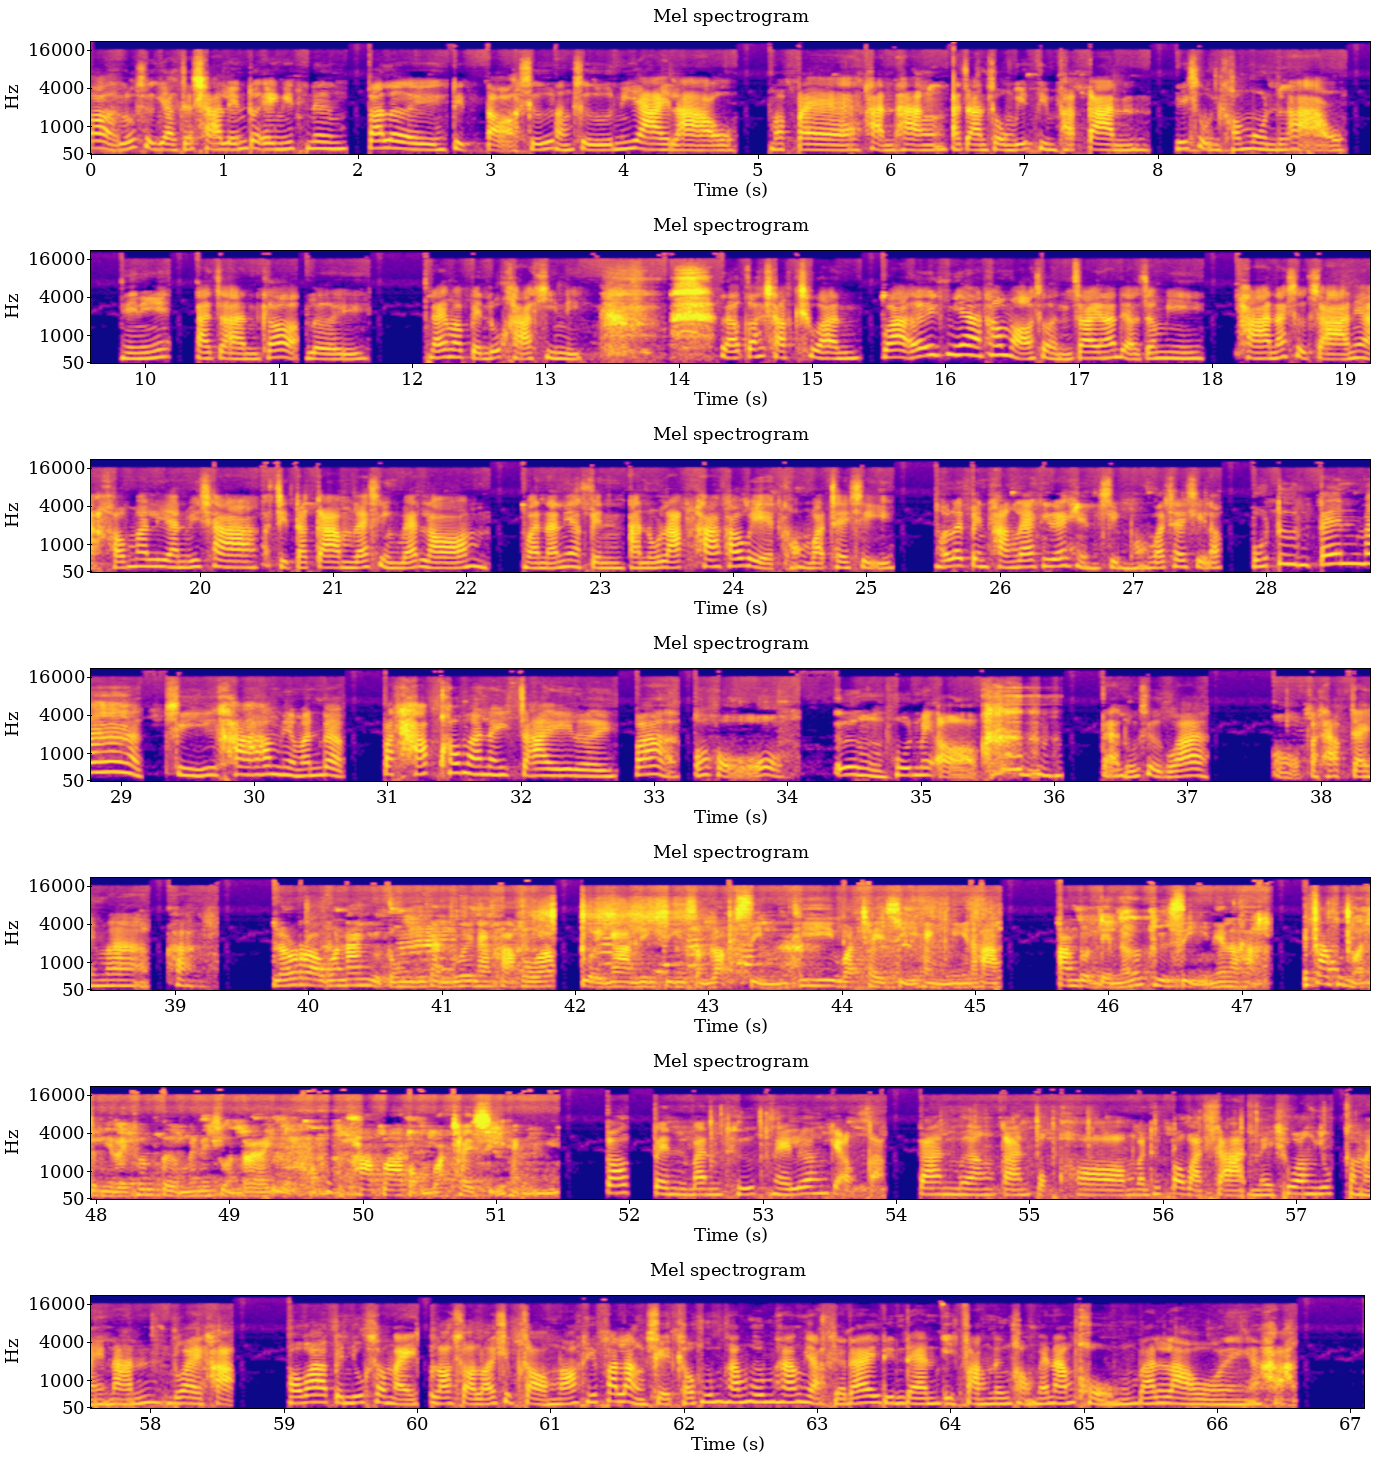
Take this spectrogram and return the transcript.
ก็รู้สึกอยากจะชาเลนจ์ตัวเองนิดนึง ก็เลยติดต่อซื้อหนังสือนิยายลาว มาแปลผ่านทางอาจารย์ทรงวิทย์พิมพักกันที่ศูนย์ข้อมูลลาว ทีนี้อาจารย์ก็เลยได้มาเป็นลูกค้าคลินิก แล้วก็ชักชวนว่าเอ้ยเนี่ยถ้าหมอสนใจนะเดี๋ยวจะมีพานักศึกษาเนี่ยเขามาเรียนวิชาจิตกรรมและสิ่งแวดล้อม วันนั้นเนี่ยเป็นอนุรักษ์ผ้าพระเวทของวัดชัยศรี ก็เลยเป็นครั้งแรกที่ได้เห็นสิ่งของวัดชัยศรีแล้วโอ้ตื่นเต้นมาก สีครามเนี่ยมันแบบประทับเข้ามาในใจเลยว่า โอ้โห อึ้งพูดไม่ออก แต่รู้สึกว่า โอ้ประทับใจมากค่ะ แล้วเราก็นั่งอยู่ตรงนี้กันด้วยนะคะ เพราะว่าสวยงามจริง ๆสำหรับสิ่งที่วัดชัยศรีแห่งนี้นะคะ ความโดดเด่นนั่นก็คือสีนี่แหละค่ะไม่ทราบคุณหมอจะมีอะไรเพิ่มเติมไหมในส่วนรายละเอียดของภาพวาดของวัดชัยศรีแห่งนี้ ก็เป็นบันทึกในเรื่องเกี่ยวกับ การเมืองการปกครองบันทึกประวัติศารในช่วงยุคสมัยนั้นด้วยค่ะ เพราะว่าเป็นยุคสมัยรศร้อยสิบสองเนาะที่ฝรั่งเศสเขาฮึมห้ำฮึมห้ำอยากจะได้ดินแดนอีกฝั่งหนึ่งของแม่น้ำโขงบ้านเราอะไรอย่างเงี้ยค่ะ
